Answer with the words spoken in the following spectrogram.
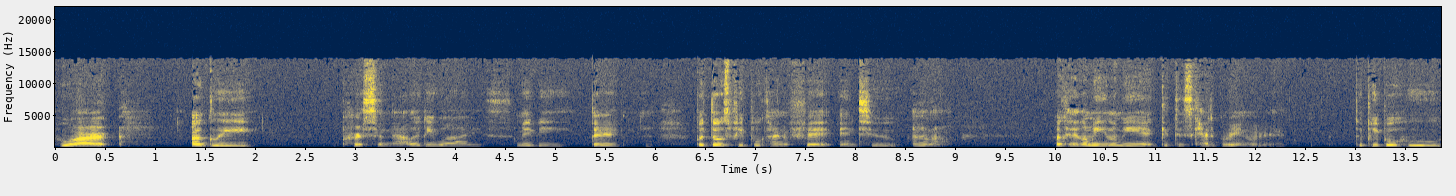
who are ugly personality wise, maybe third. But those people kind of fit into I don't know. Okay, let me let me get this category in order. The people who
